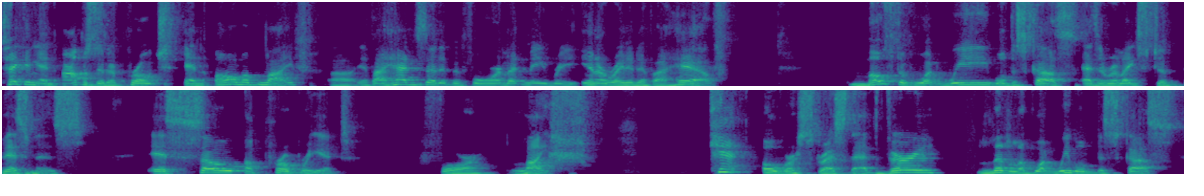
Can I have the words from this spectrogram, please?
taking an opposite approach in all of life, uh, if I hadn't said it before, let me reiterate it if I have. Most of what we will discuss as it relates to business is so appropriate for life. Can't overstress that. Very little of what we will discuss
